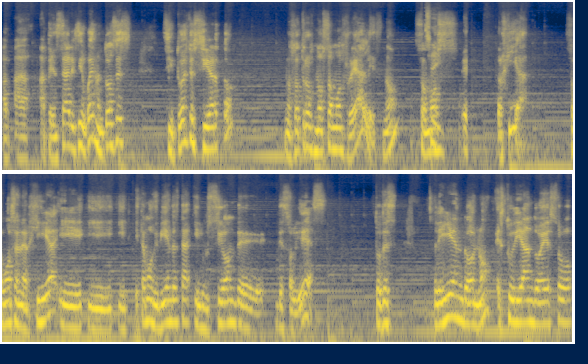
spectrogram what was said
a, pensar y decir, bueno, entonces, si todo esto es cierto, nosotros no somos reales, ¿no? Somos energía, somos energía y, estamos viviendo esta ilusión de, solidez. Entonces, leyendo, ¿no? Estudiando eso,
